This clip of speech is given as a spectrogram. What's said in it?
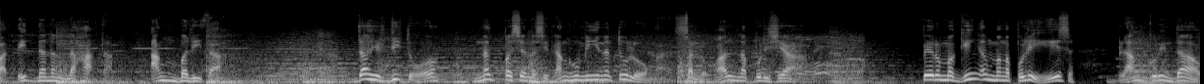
batid na ng lahat ang balita. Dahil dito, nagpasya na silang humingi ng tulong sa lokal na pulisya. Pero maging ang mga pulis, blanco rin daw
